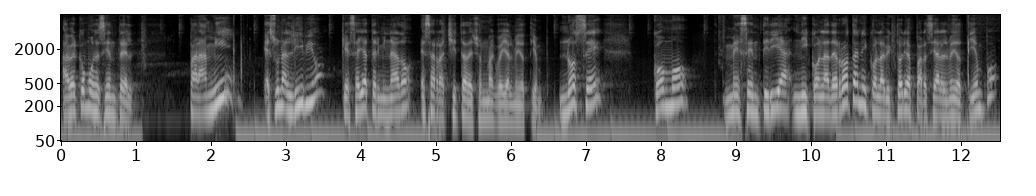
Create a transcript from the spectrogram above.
a ver cómo se siente él. Para mí es un alivio que se haya terminado esa rachita de Sean McVay al medio tiempo. No sé cómo me sentiría ni con la derrota ni con la victoria parcial al medio tiempo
